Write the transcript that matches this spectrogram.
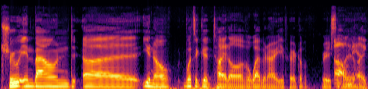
true inbound, uh, you know, what's a good title of a webinar you've heard of recently? Oh, man. Like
